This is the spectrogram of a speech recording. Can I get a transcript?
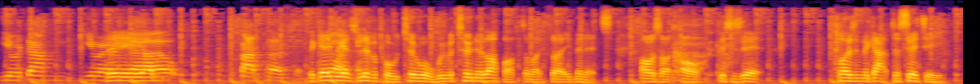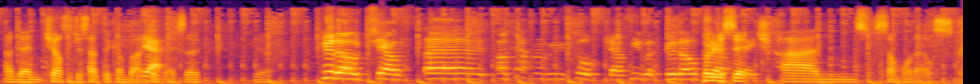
You're a damn. You're a The, um, uh, bad person. The game Right. against Liverpool, 2 all, we were 2 0 up after like 30 minutes. I was like, oh, this is it. Closing the gap to City. And then Chelsea just had to come back, Yeah. didn't they? So, yeah. Good old Chelsea. Uh, I can't remember who scored for Chelsea, but good old Pulisic Chelsea. and someone else.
